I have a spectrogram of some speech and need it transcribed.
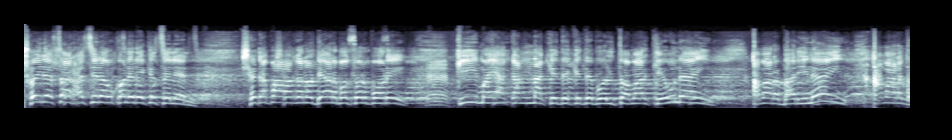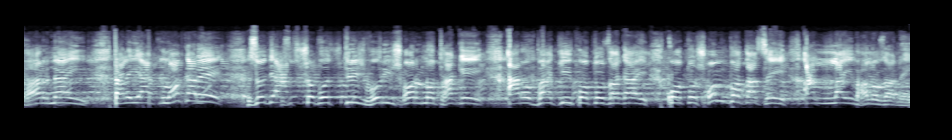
স্বৈরাচার হাসিনা ওখানে রেখেছিলেন। সেটা পাওয়া গেল দেড় বছর পরে। কি মায়া কান্না, কেঁদে কেঁদে বলতো, আমার কেউ নাই, আমার বাড়ি নাই, আমার ঘর নাই। তাহলে এক লকারে যদি আটশো বত্রিশ ভরি স্বর্ণ থাকে, আরও বাকি কত জায়গায় কত সম্পদ আছে, আল্লাহ ভালো জানে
